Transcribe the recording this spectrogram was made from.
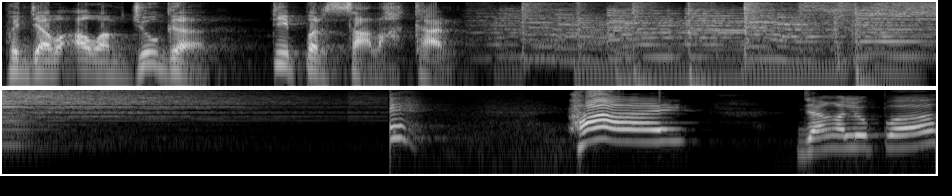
penjawat awam juga dipersalahkan. Jangan lupa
